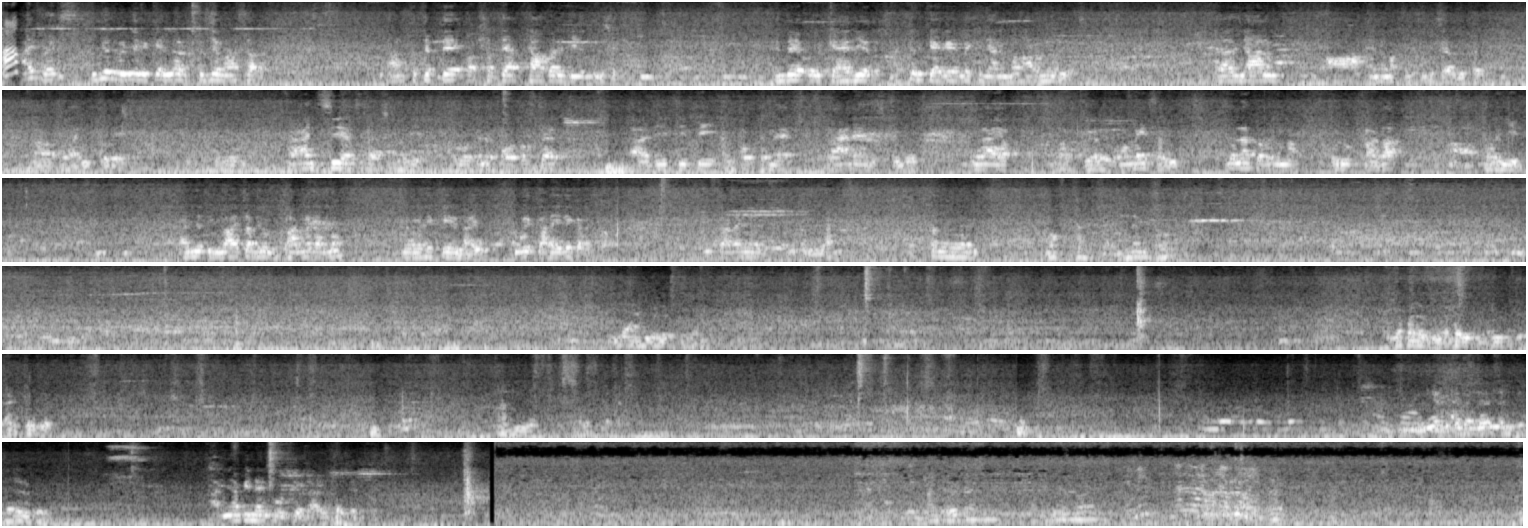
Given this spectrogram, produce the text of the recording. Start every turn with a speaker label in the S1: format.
S1: Hi friends പുതിയൊരു വീഡിയോയിലേക്ക് എല്ലാവർക്കും പുതിയ മാസാണ് നാൽപ്പത്തെട്ട് വർഷത്തെ അധ്യാപന ജീവിതത്തിന് ശേഷം. എന്റെ ഒരു കരിയർ മറ്റൊരു കരിയറിലേക്ക് ഞാൻ മാറുന്ന വിചാരിച്ചു. അതായത് ഞാനും എന്റെ മക്കൾ കൂടി ചേർന്നിട്ട് ഒരു ഒരു ഫാൻസി ആൻഡ് സ്റ്റേഷനറി അതുപോലെ തന്നെ ഫോട്ടോസ്റ്റാറ്റ് ഡി ടി പി അതുപോലെ തന്നെ പ്ലാൻ ആൻഡ് എസ്റ്റിമേറ്റ് മുതലായ വർക്കുകൾ ഓൺലൈൻ സർവീസ് ഇതെല്ലാം തുടങ്ങുന്ന ഒരു കട ആ, തുടങ്ങി. കഴിഞ്ഞ തിങ്കളാഴ്ച അതിന് ഉദ്ഘാടന കർമ്മം നിർവഹിക്കുകയുണ്ടായി. നമുക്ക് കടയിലേക്ക് കിടക്കാം. ഈ കട എങ്ങനെ മൊത്തങ്ങൾ മൊത്തം എല്ലാം കിട്ടണം എല്ലാ ആംഗിളും ഞാൻ പറഞ്ഞു ഞാൻ അടുത്തുണ്ട് അങ്ങനെ ഇങ്ങനെടുത്ത് വെള്ളം എല്ലാം എടുത്ത്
